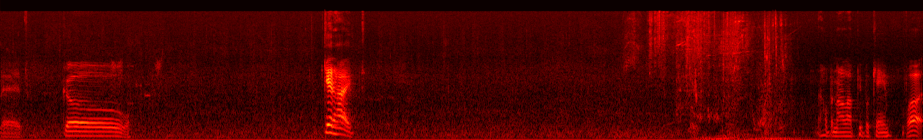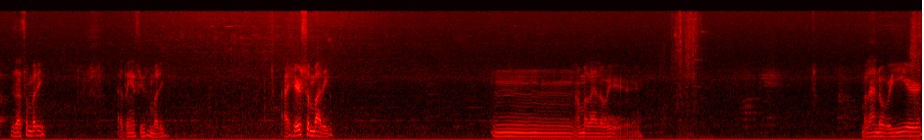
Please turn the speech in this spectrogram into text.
Let's go. Get hyped. I hope not a lot of people came. What? Is that somebody? I think I see somebody. I hear somebody. Mm, I'm gonna land over here. I'm gonna land over here.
